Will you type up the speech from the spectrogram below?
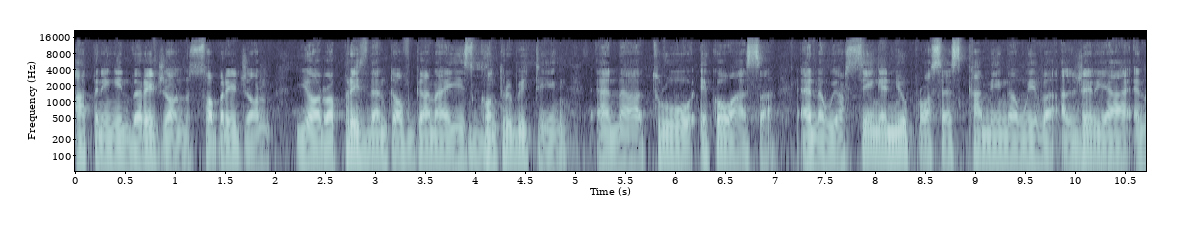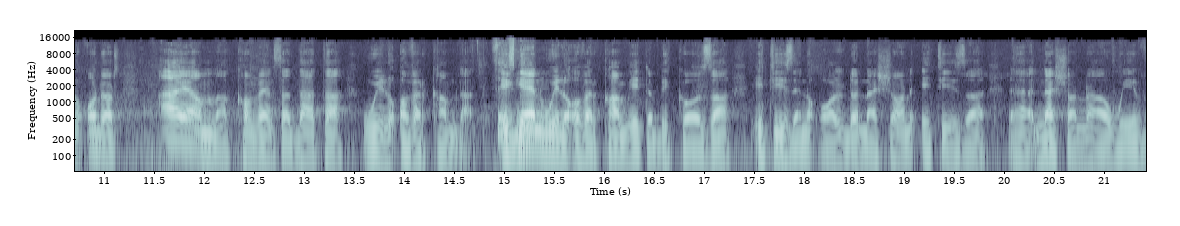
happening in the region, sub-region. Your uh, president of Ghana is mm. contributing and uh, through ECOWAS, and we are seeing a new process coming with Algeria and others I am uh, convinced that that uh, will overcome that. Again, we'll overcome it because uh, it is an old nation. It is a, a nation with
